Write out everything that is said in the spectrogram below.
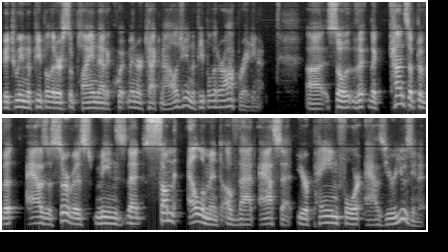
between the people that are supplying that equipment or technology and the people that are operating it. Uh, so the, the concept of it as a service means that some element of that asset you're paying for as you're using it.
